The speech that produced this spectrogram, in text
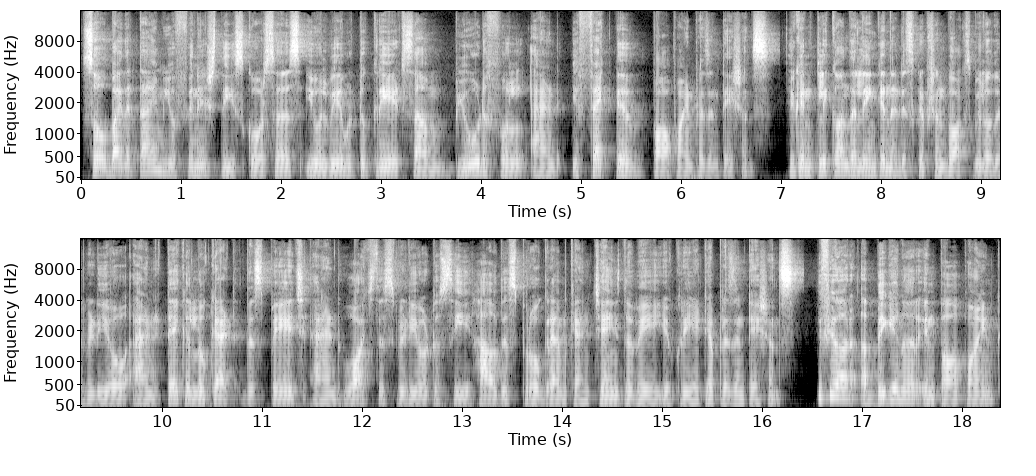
So by the time you finish these courses, you will be able to create some beautiful and effective PowerPoint presentations. You can click on the link in the description box below the video and take a look at this page and watch this video to see how this program can change the way you create your presentations. If you are a beginner in PowerPoint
